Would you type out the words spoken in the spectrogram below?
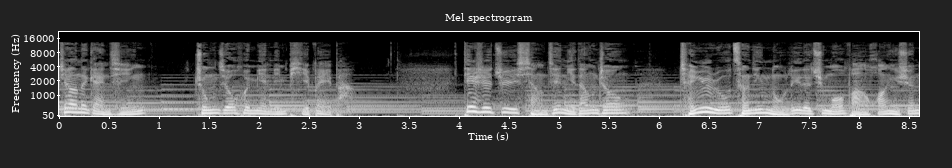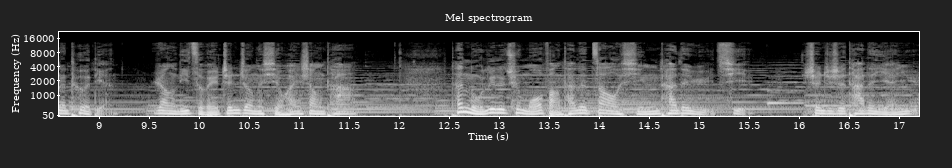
这样的感情，终究会面临疲惫吧。电视剧《想见你》当中，陈韵如曾经努力的去模仿黄宇轩的特点。让李子维真正的喜欢上他，他努力的去模仿他的造型、他的语气，甚至是他的言语。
